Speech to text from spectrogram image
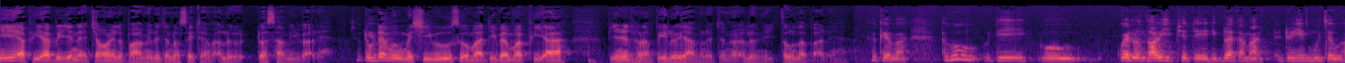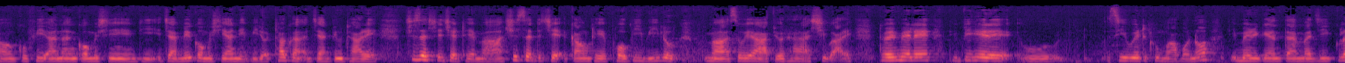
ရေးအဖိအားပေးခြင်းတဲ့အကြောင်းရင်းလည်းပါမယ်လို့ကျွန်တော်စိတ်ထဲမှာအဲ့လိုတွက်ဆမိပါတယ် တိုးတက်မှုမရှိဘူးဆိုမှဒီဘက်မှာဖိအားပြင်းပြင်းထန်ထန်ပေးလို့ရမယ်လို့ကျွန်တော်အဲ့လိုသုံးသပ်ပါတယ်ဟုတ်ကဲ့ပါအခုဒီဟိုကွယ်လွန်သွားပြီဖြစ်တဲ့ဒီကုလသမဂ္ဂအတွင်းမှုချုပ်အောင်ကိုဖီအာနန်ကော်မရှင်ဒီအကြံပေးကော်မရှင်ကနေပြီးတော့ထောက်ခံအကြံပြုထားတဲ့88ချက်ထဲမှာ81ချက်အကောင့်ထဲပေါ်ပြီးပြီလို့ဒီမှာအစိုးရကပြောထားတာရှိပါတယ်ဒါပေမဲ့လည်းဒီပြီးခဲ့တဲ့ဟိုအစည်းအဝေးတစ်ခုမှာပေါ့နော်ဒီ American တမ်မကြီးကုလ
